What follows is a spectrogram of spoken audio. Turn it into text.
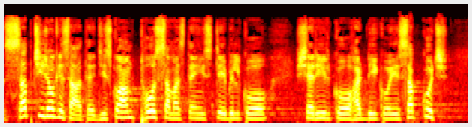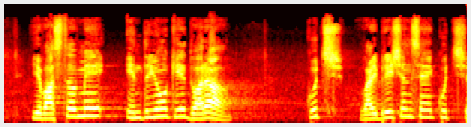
सब चीज़ों के साथ है, जिसको हम ठोस समझते हैं, इस टेबल को शरीर को, हड्डी को, ये सब कुछ, ये वास्तव में इंद्रियों के द्वारा कुछ वाइब्रेशंस हैं, कुछ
